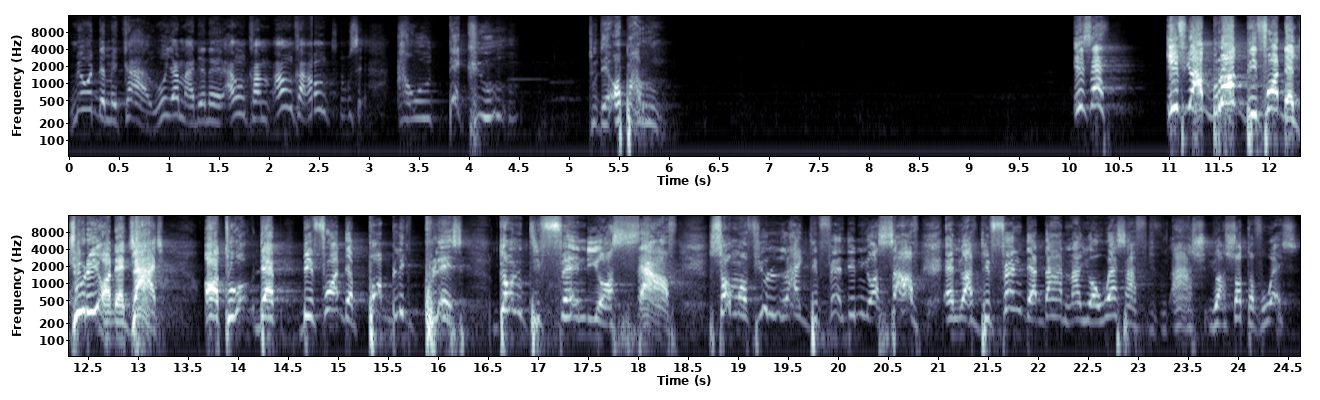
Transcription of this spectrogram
Me with the car, who I? I won't come, I won't come, I won't say, I will take you to the upper room. He said, if you are brought before the jury or the judge or to the before the public place, don't defend yourself. Some of you like defending yourself, and you have defended that. Now your words are, are you are short of words.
